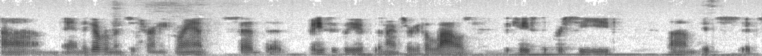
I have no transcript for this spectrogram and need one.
um, and the government's attorney Grant said that basically, if the Ninth Circuit allows the case to proceed, um, it's it's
